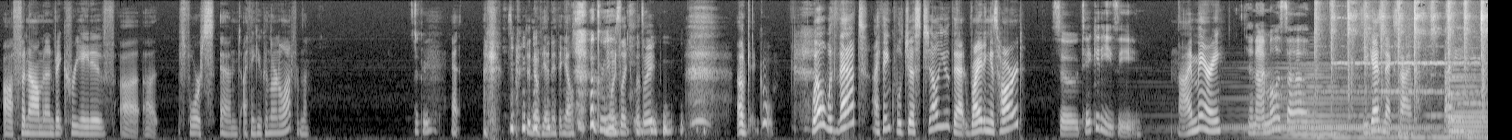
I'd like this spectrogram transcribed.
uh, phenomenon, very creative uh, uh, force, and I think you can learn a lot from them. agree I didn't know if you had anything else. agree I'm always like, let's wait. Okay, cool. Well, with that, I think we'll just tell you that writing is hard. so take it easy I'm Mary. And I'm Melissa. See you guys next time. Bye.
